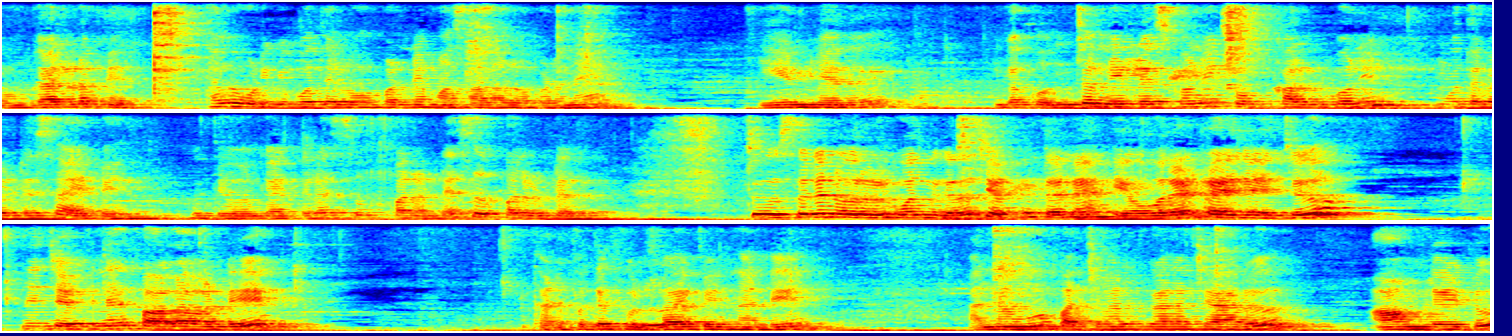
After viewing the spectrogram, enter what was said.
వంకాయలు కూడా మెత్తగా ఉడికిపోతే లోపలనే మసాలా లోపలనే ఏం లేదు. ఇంకా కొంచెం నీళ్ళు వేసుకొని కలుపుకొని మూత పెట్టేస్తే అయిపోయింది. గుత్తి వంకాయ సూపర్ అంటే సూపర్ ఉంటుంది. చూస్తుంటే నూరు వెళ్ళిపోతుంది కదా చెప్తుంటేనే. ఎవరైనా ట్రై చేయొచ్చు. నేను చెప్పినది ఫాలో అవ్వండి. కడిపోతే ఫుల్ అయిపోయిందండి. అన్నము పచ్చిమిరపకాయల చారు ఆమ్లెటు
